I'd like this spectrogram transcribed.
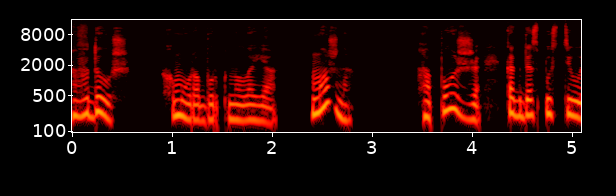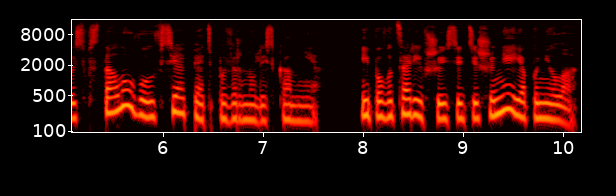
«В душ», — хмуро буркнула я. «Можно?» А позже, когда спустилась в столовую, все опять повернулись ко мне. И по воцарившейся тишине я поняла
